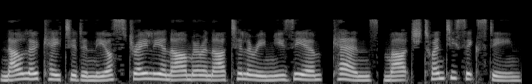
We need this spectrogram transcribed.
now located in the Australian Armour and Artillery Museum, Cairns March 2016.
